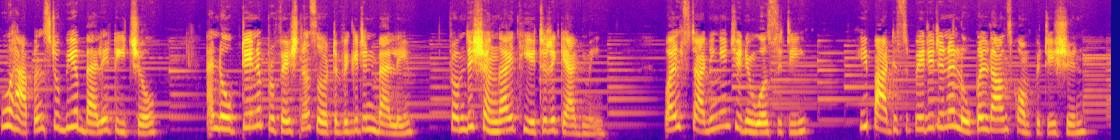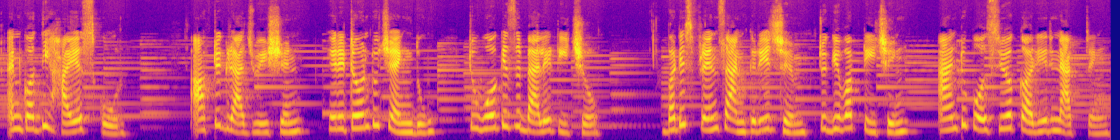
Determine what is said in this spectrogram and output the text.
who happens to be a ballet teacher, and obtain a professional certificate in ballet from the Shanghai Theatre Academy. While studying at university, he participated in a local dance competition and got the highest score. After graduation, he returned to Chengdu to work as a ballet teacher. But his friends encouraged him to give up teaching and to pursue a career in acting.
